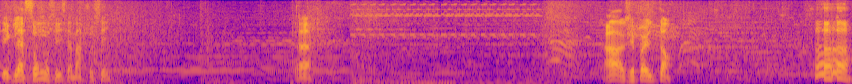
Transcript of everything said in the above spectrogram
Des glaçons aussi, ça marche aussi. Ah. Ah, j'ai pas eu le temps. Ah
